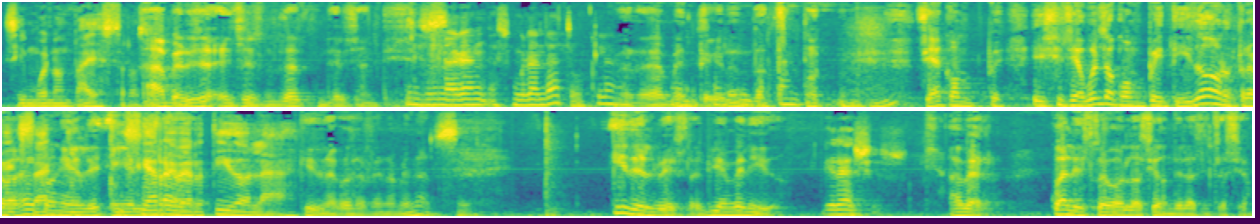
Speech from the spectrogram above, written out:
sin buenos maestros. Ah, pero ese, es un dato interesantísimo. Es, gran, es, un gran dato, claro. Realmente, gran dato. se, ha se ha vuelto competidor trabajar con el, y se ha revertido la... Que es una cosa fenomenal. Sí. Y del Veslas, bienvenido. Gracias. A ver, ¿cuál es tu evaluación de la situación?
